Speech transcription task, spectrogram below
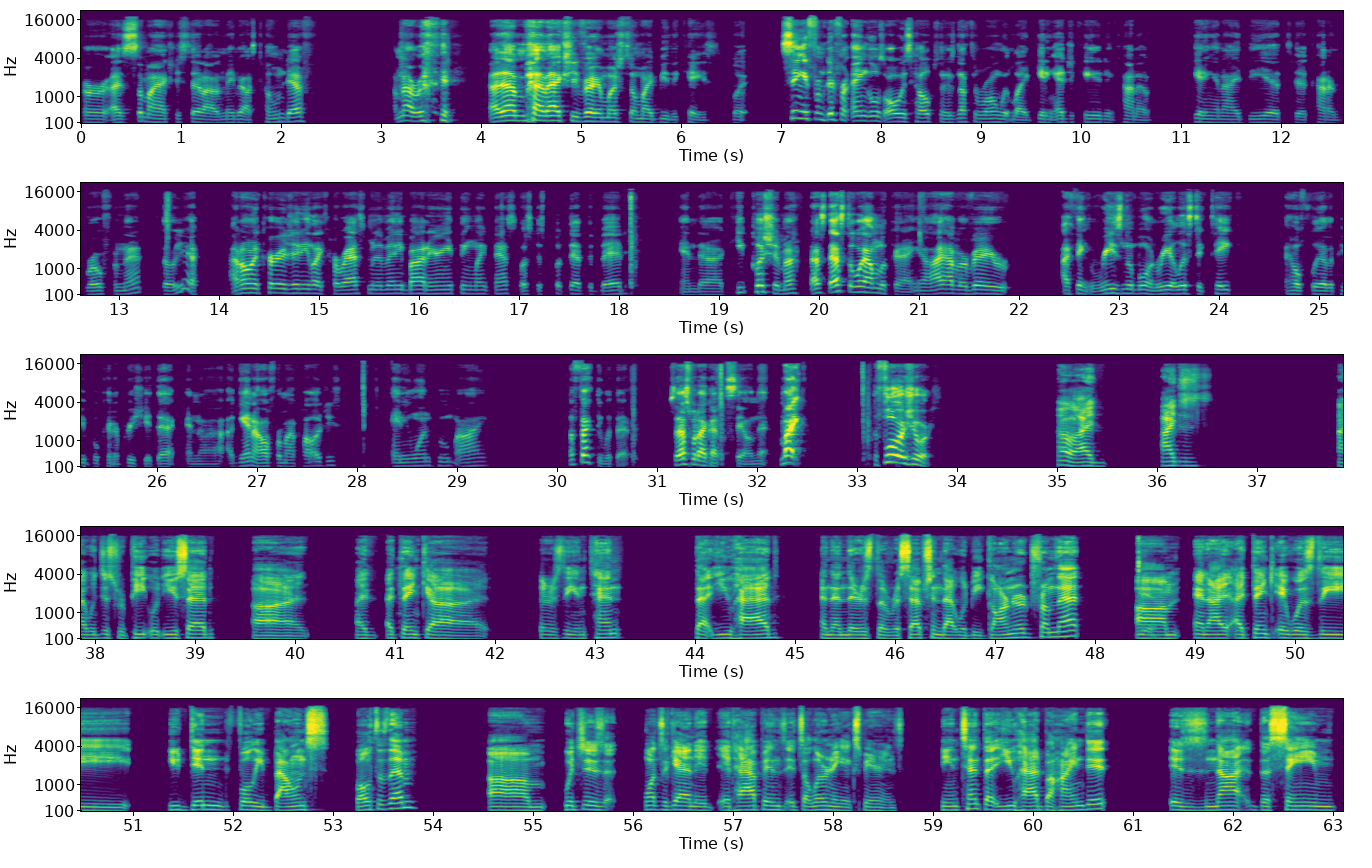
or as somebody actually said, I was maybe I was tone deaf. I'm not really. that actually very much so might be the case, but seeing it from different angles always helps, and there's nothing wrong with like getting educated and kind of getting an idea to kind of grow from that. So yeah, I don't encourage any like harassment of anybody or anything like that. So let's just put that to bed and uh, keep pushing, man. That's that's the way I'm looking at. It. You know, I have a very, I think, reasonable and realistic take, and hopefully other people can appreciate that. And uh, again, I offer my apologies to anyone whom I affected with that. So that's what I got to say on that. Mike, the floor is yours. Oh, I, I just, I would just repeat what you said. Uh, I I think uh, there's the intent that you had, and then there's the reception that would be garnered from that. Yeah. Um, and I I think it was the you didn't fully balance both of them, um, which is once again it it happens. It's a learning experience. The intent that you had behind it is not the same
